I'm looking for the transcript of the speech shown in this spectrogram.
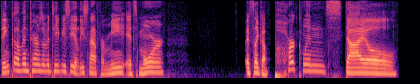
think of in terms of a TPC. At least not for me. It's more. It's like a Parkland style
